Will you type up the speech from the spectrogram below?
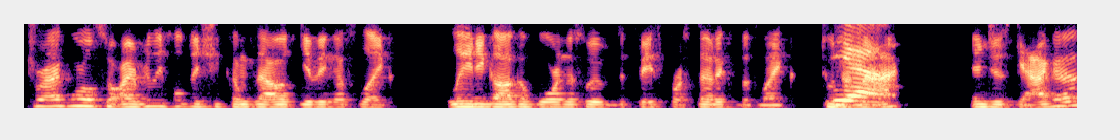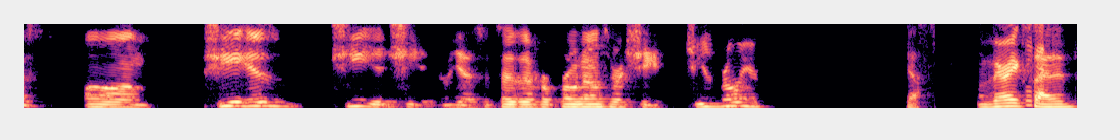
drag world. So I really hope that she comes out giving us like Lady Gaga born this way with the face prosthetics, but like to the yeah. max and just gag us. Um, she is she she yes, it says that her pronouns are she. She's brilliant. Yes, I'm very excited.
